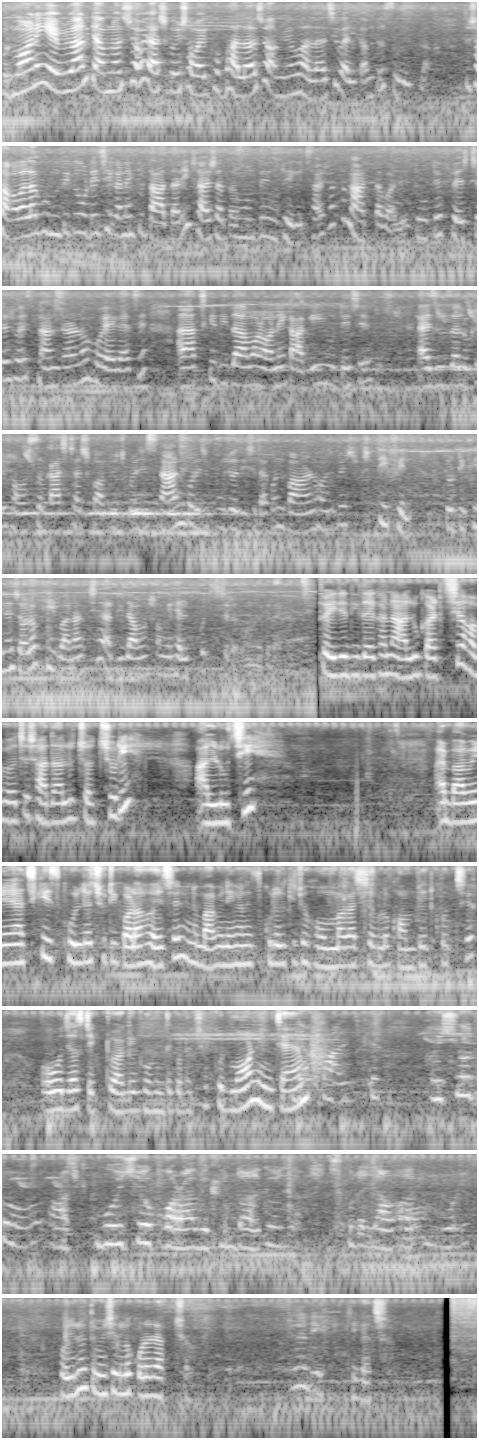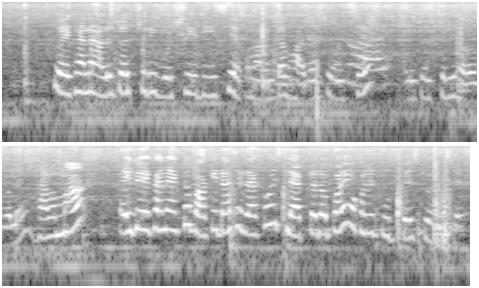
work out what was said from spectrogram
Good morning everyone কেমন আছো সবাই? আশা করি সবাই খুব ভালো আছো, আমিও ভালো আছি। ওয়েলকাম টু সুরিতলা তো সকালবেলা ঘুম থেকে উঠেছি এখানে একটু তাড়াতাড়ি, সাড়ে সাতটার মধ্যে উঠে গেছি। সাড়ে সাতটা না আটটা বাজে, তো উঠে ফ্রেশ ট্রেশ হয়ে স্নান টানো হয়ে গেছে। আর আজকে দিদা আমার অনেক আগেই উঠেছে। অ্যাজ ইউজাল উঠে সমস্ত কাজ টাজ কমপ্লিট করেছি, স্নান করেছি, পুজো দিয়েছি তখন বানানো হবে টিফিন। তো টিফিনে চলো কি বানাচ্ছি? আর দিদা আমার সঙ্গে হেল্প করছে, সেটা তোমাদেরকে দেখাচ্ছি। তো এই যে দিদা এখানে আলু কাটছে, হবে হচ্ছে সাদা আলু চচ্চড়ি আর লুচি। আর বাবিনের আজকে স্কুলটা ছুটি করা হয়েছে। মানে বাবিন এখানে স্কুলের কিছু হোমওয়ার্ক আছে সেগুলো কমপ্লিট করছে। ও জাস্ট একটু আগে ঘুম থেকে উঠেছে। গুড মর্নিং চ্যাম তো করাবে কিন্তু আজকে স্কুলে যাওয়া ওই জন্য তুমি সেগুলো করে রাখছো। ঠিক আছে। তো এখানে আলু চচ্চড়ি বসিয়ে দিয়েছি এখন আলুটা ভাজা চলছে। আলু চচ্চড়ি হবে বলে। হ্যাঁ মামা এই যে এখানে একটা বাকেট আছে দেখো স্ল্যাবটার ওপরে ওখানে টুথপেস্ট রয়েছে।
